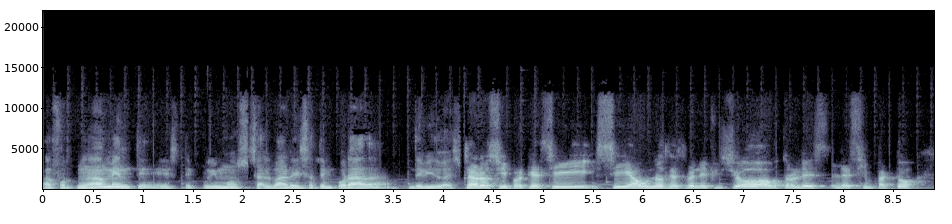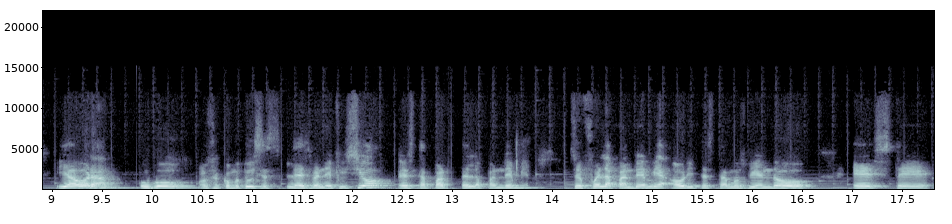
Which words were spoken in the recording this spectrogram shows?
afortunadamente, este, pudimos salvar esa temporada debido a eso. Claro, sí, porque sí, sí a unos les benefició, a otros les, les impactó. Y ahora hubo, o sea, como tú dices, les benefició esta parte de la pandemia. Se fue la pandemia, ahorita estamos viendo este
